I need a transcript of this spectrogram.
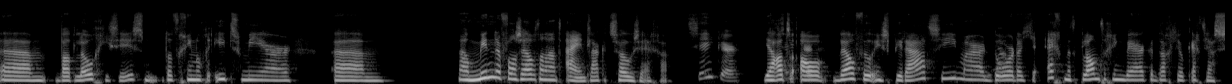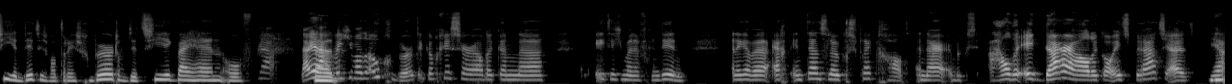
Ehm, wat logisch is. Dat ging nog iets meer. ehm, nou, minder vanzelf dan aan het eind, laat ik het zo zeggen. Zeker. Je had Zeker. al wel veel inspiratie, maar doordat je echt met klanten ging werken, dacht je ook echt, ja, zie je, dit is wat er is gebeurd, of dit zie ik bij hen, of Nou ja, Eh, weet je wat er ook gebeurt? Ik heb gisteren had ik een eh, etentje met een vriendin. En ik heb een echt intens leuk gesprek gehad. En daar heb ik, haalde ik, daar haalde ik al inspiratie uit. ja,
